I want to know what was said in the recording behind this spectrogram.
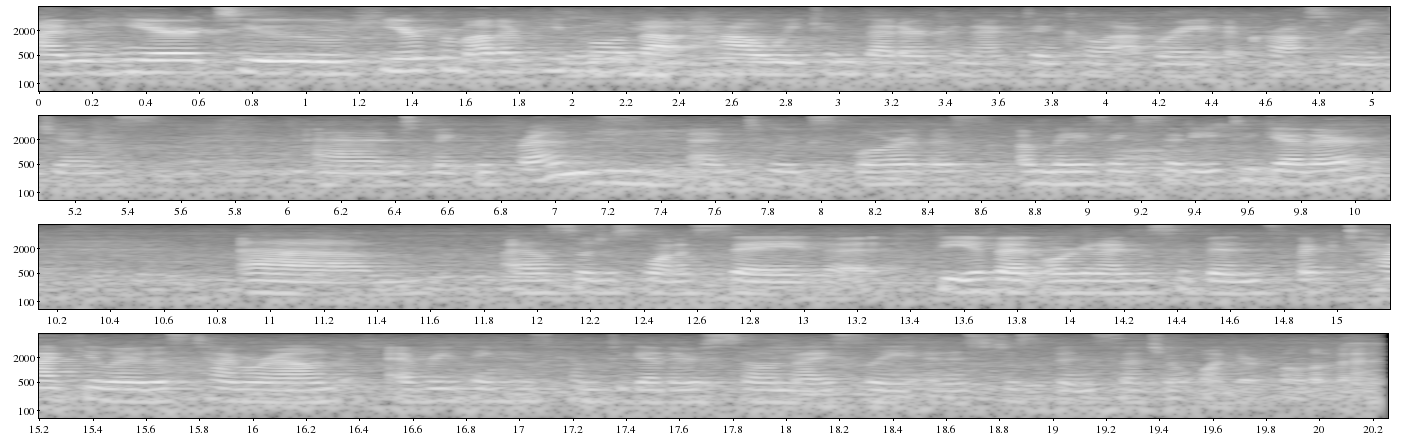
I'm here to hear from other people about how we can better connect and collaborate across regions and to make new friends and to explore this amazing city together. Um, I also just want to say that the event organizers have been spectacular this time around. Everything has come together so nicely and it's just been such a wonderful event.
